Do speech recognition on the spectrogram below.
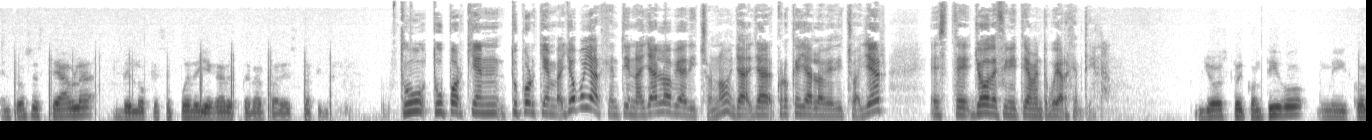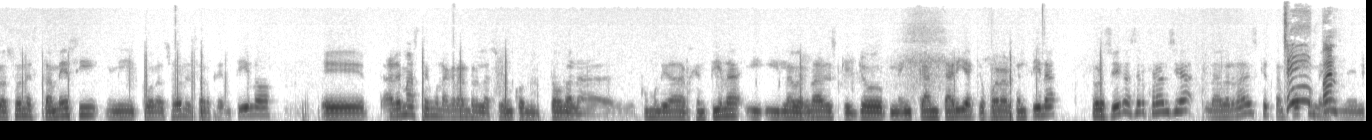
Entonces te habla de lo que se puede llegar a esperar para esta final. ¿Tú, tú por quién, tú por quién va? Yo voy a Argentina, ya lo había dicho, ¿no? Ya, ya creo que ya lo había dicho ayer. Este, yo definitivamente voy a Argentina. Yo estoy contigo, mi corazón está Messi, mi corazón es argentino. Eh, además tengo una gran relación con toda la comunidad argentina y, la verdad es que yo me encantaría que fuera Argentina, pero si llega a ser Francia, la verdad es que tampoco me,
